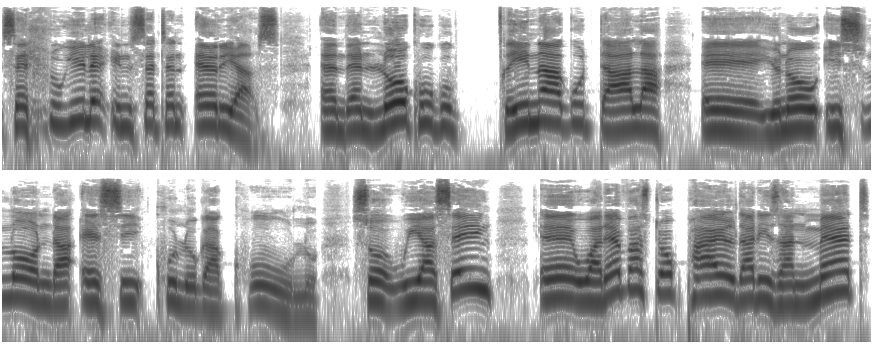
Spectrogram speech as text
sehlukile in certain areas and then lokhu gcina kudala eh you know isilonda esikhulu kakhulu. So we are saying uh, whatever stockpile that is unmet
